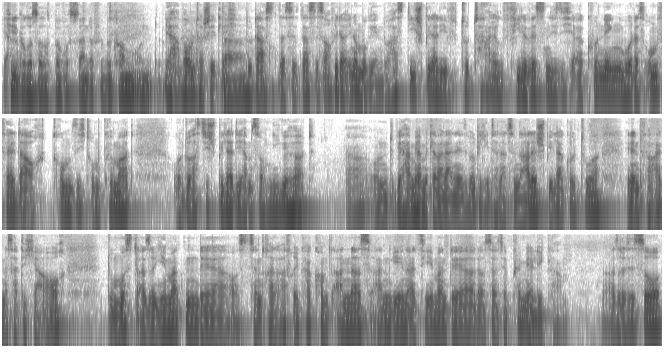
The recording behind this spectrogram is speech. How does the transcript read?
ja. viel größeres Bewusstsein dafür bekommen. Und, ja, aber unterschiedlich. Da du darfst, das, das ist auch wieder inhomogen. Du hast die Spieler, die total viel wissen, die sich erkundigen, wo das Umfeld da auch drum, sich drum kümmert. Und du hast die Spieler, die haben es noch nie gehört. Ja, und wir haben ja mittlerweile eine wirklich internationale Spielerkultur in den Vereinen, das hatte ich ja auch. Du musst also jemanden, der aus Zentralafrika kommt, anders angehen als jemand, der aus der Premier League kam. Also das ist so,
